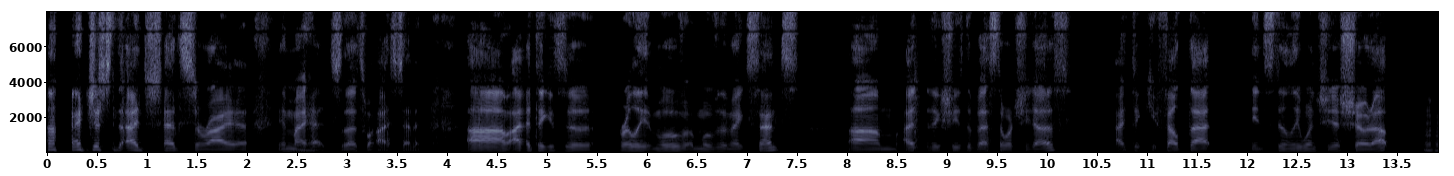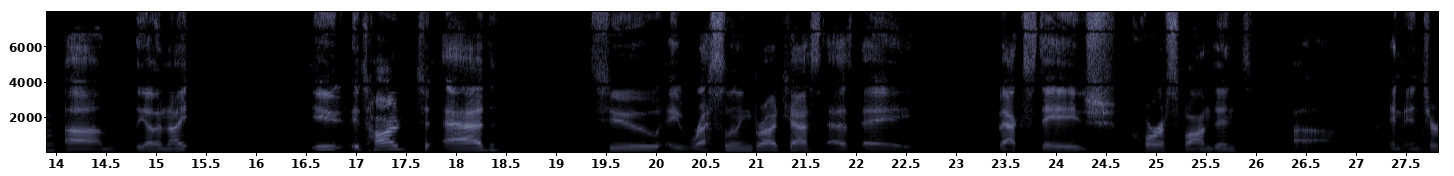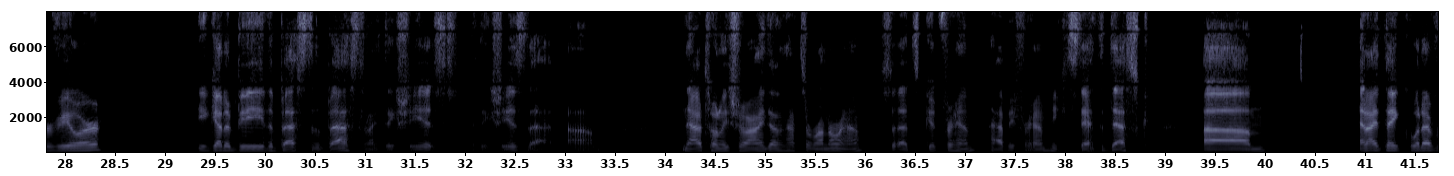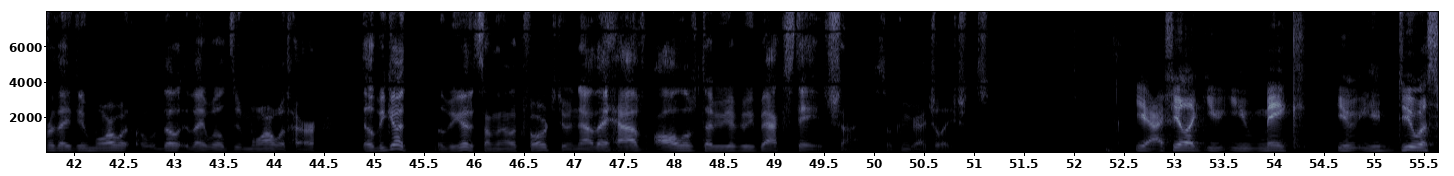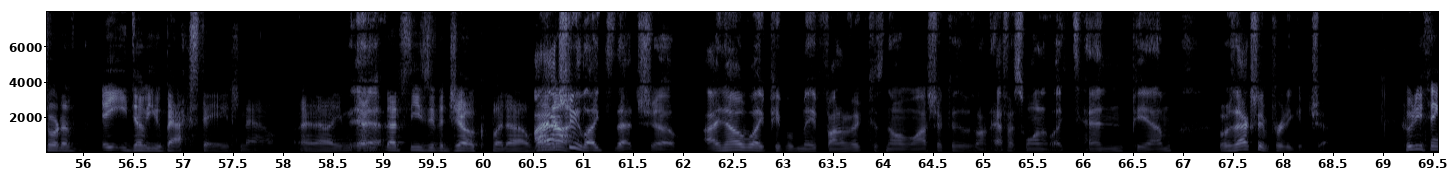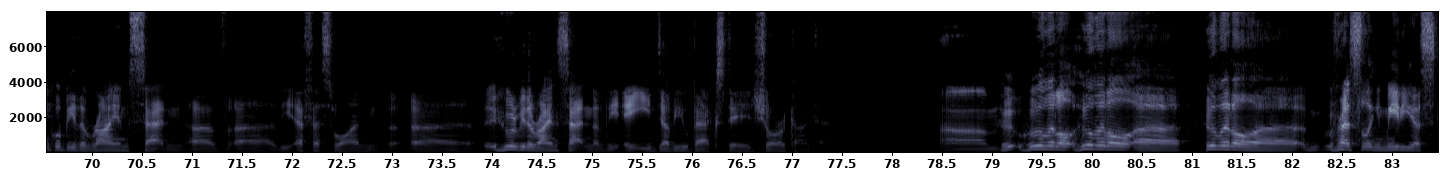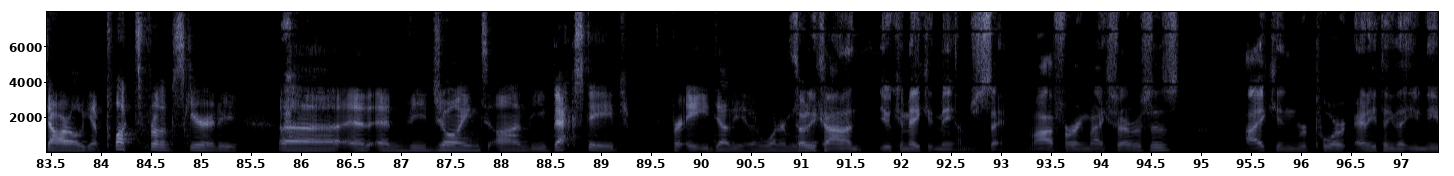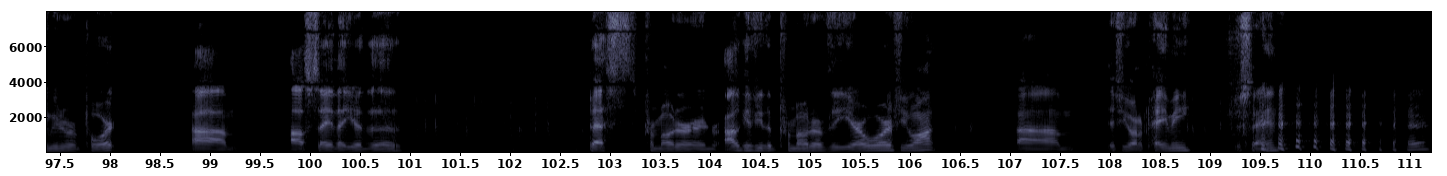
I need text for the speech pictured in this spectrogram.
I just I just had Saraya in my head, so that's why I said it. Um, I think it's a brilliant move, a move that makes sense. Um, I think she's the best at what she does. I think you felt that instantly when she just showed up. mm-hmm. um, the other night. You, it's hard to add to a wrestling broadcast as a backstage correspondent, um, an interviewer. You got to be the best of the best, and I think she is. I think she is that. Um, now Tony Schiavone doesn't have to run around, so that's good for him. Happy for him. He can stay at the desk. Um, and I think whatever they do more with, they will do more with her. It'll be good. It'll be good. It's something I look forward to. And now they have all of WWE backstage signed. So congratulations. Yeah, I feel like you you make you you do a sort of AEW backstage now. Uh, yeah. that's easy to joke, but uh, I actually not? liked that show. I know like people made fun of it because no one watched it because it was on FS1 at like 10 p.m. But it was actually a pretty good show. Who do you think will be the Ryan Satin of uh, the FS1? Uh, who would be the Ryan Satin of the AEW backstage show content? Um, who who little who little uh who little uh wrestling media star will get plucked from obscurity uh and and be joined on the backstage for AEW and Warner Media. Tony Khan, you can make it me. I'm just saying. I'm offering my services. I can report anything that you need me to report. Um, I'll say that you're the best promoter, and I'll give you the promoter of the year award if you want. Um, if you want to pay me, just saying. well,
